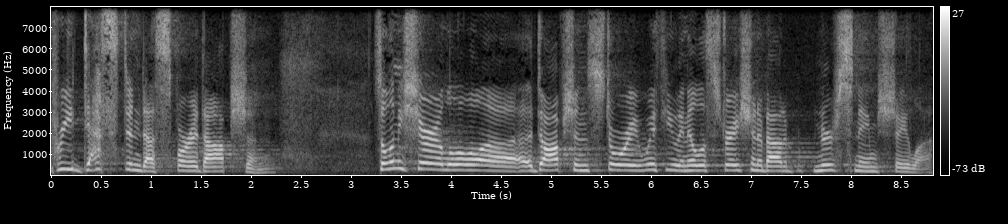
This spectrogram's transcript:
predestined us for adoption. So, let me share a little uh, adoption story with you, an illustration about a nurse named Shayla.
